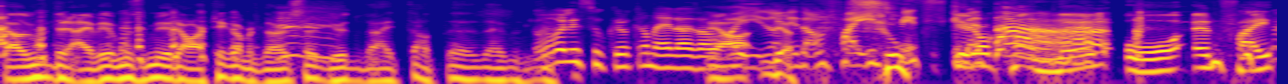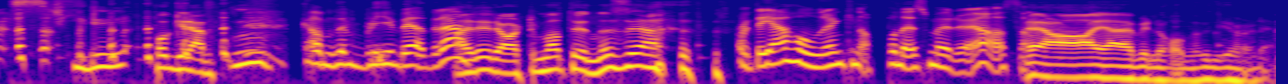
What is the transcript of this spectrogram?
Ja, De dreiv jo med så mye rart i gamle dager, så gud veit at det, det Og litt sukker og kanel og sånn. Ja, Oi, det- da, feit fisk! Sukker og kanel og en feit sild på grauten. Kan det bli bedre? Er det rart de var tynne, sier jeg. Jeg holder en knapp på det smørøyet, altså. Ja, jeg vil love å gjøre det.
